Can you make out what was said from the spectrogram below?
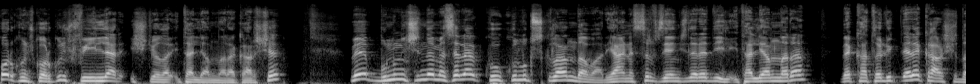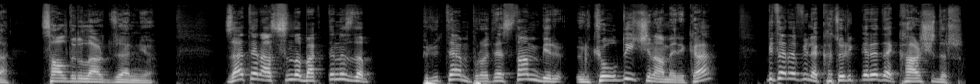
korkunç korkunç fiiller işliyorlar İtalyanlara karşı. Ve bunun içinde mesela Ku Klux Klan da var. Yani sırf zencilere değil İtalyanlara ve Katoliklere karşı da saldırılar düzenliyor. Zaten aslında baktığınızda Püriten, protestan bir ülke olduğu için Amerika bir tarafıyla Katoliklere de karşıdır.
